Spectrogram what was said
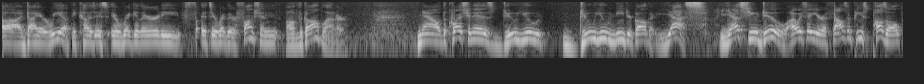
uh, diarrhea because it's irregularity, it's irregular function of the gallbladder. Now the question is, do you do you need your gallbladder? Yes, yes you do. I always say you're a thousand piece puzzle,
